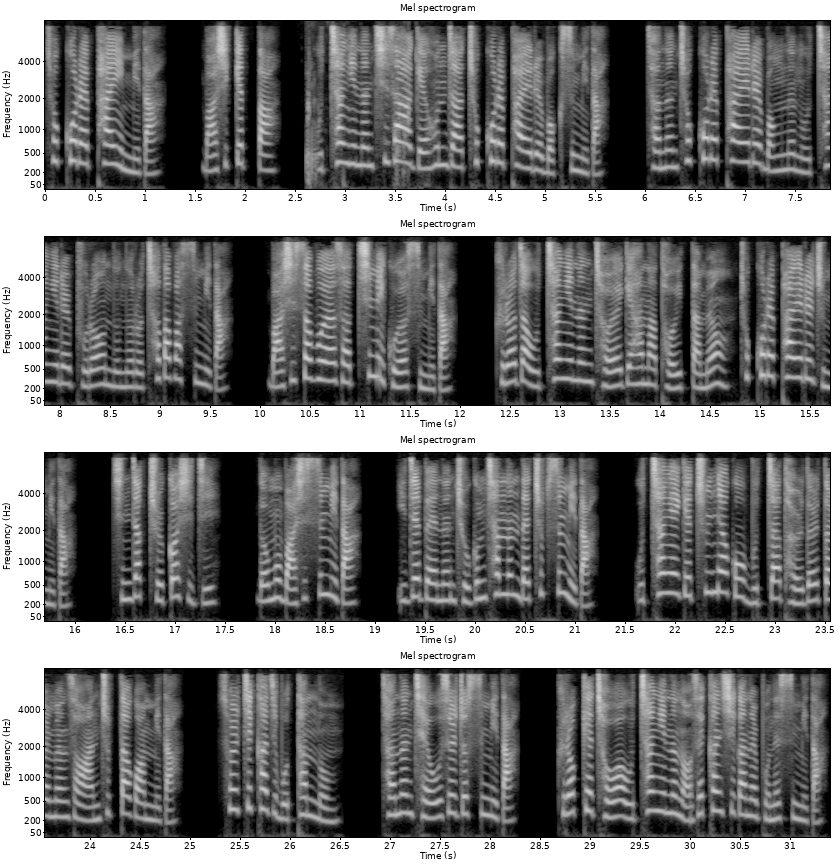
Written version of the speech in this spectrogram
초콜릿 파이입니다. 맛있겠다. 우창이는 치사하게 혼자 초콜릿 파이를 먹습니다. 저는 초콜릿 파이를 먹는 우창이를 부러운 눈으로 쳐다봤습니다. 맛있어 보여서 침이 고였습니다. 그러자 우창이는 저에게 하나 더 있다며 초콜릿 파이를 줍니다. 진작 줄 것이지. 너무 맛있습니다. 이제 배는 조금 찼는데 춥습니다. 우창에게 춥냐고 묻자 덜덜 떨면서 안 춥다고 합니다. 솔직하지 못한 놈. 저는 제 옷을 줬습니다. 그렇게 저와 우창이는 어색한 시간을 보냈습니다.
